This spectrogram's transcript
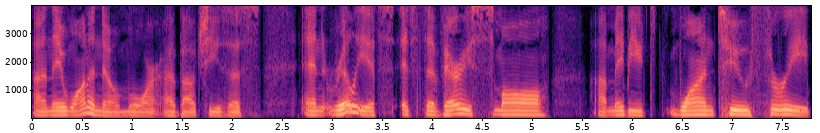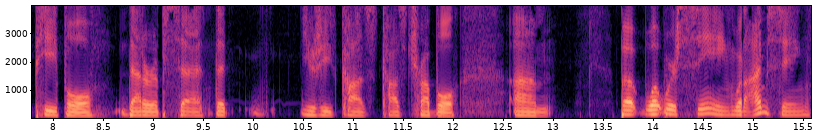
uh, and they want to know more about Jesus. And really, it's it's the very small, uh, maybe one, two, three people that are upset that usually cause cause trouble. Um, but what we're seeing, what I'm seeing,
